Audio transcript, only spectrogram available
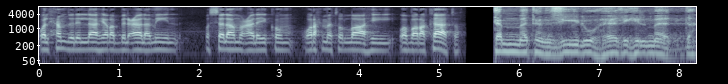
والحمد لله رب العالمين. والسلام عليكم ورحمة الله وبركاته. تم تنزيل هذه المادة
